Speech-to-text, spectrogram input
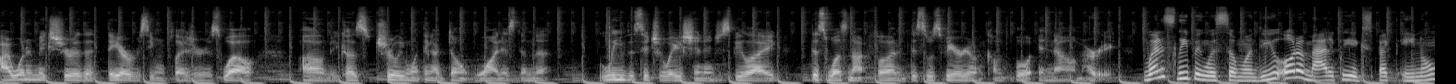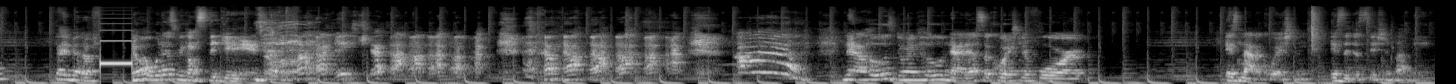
I want to make sure that they are receiving pleasure as well. Um, because truly one thing I don't want is them to leave the situation and just be like, this was not fun, this was very uncomfortable, and now I'm hurting. When sleeping with someone, do you automatically expect anal? They better no, what else we gonna stick it in? ah, now who's doing who? Now that's a question for, it's not a question, it's a decision by me.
